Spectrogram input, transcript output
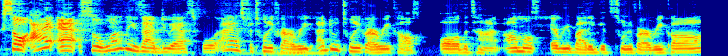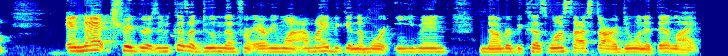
So I ask, so one of the things I do ask for, I ask for 24 hour, re- I do 24 hour recalls all the time. Almost everybody gets 24 hour recall. And that triggers, and because I do them for everyone, I might be getting a more even number because once I start doing it, they're like,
